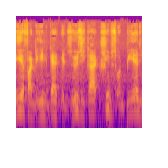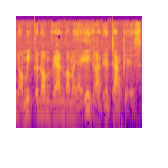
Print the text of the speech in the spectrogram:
Wir verdienen Geld mit Süßigkeiten, Chips und Bier, die noch mitgenommen werden, weil man ja eh gerade in der Tanke ist.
